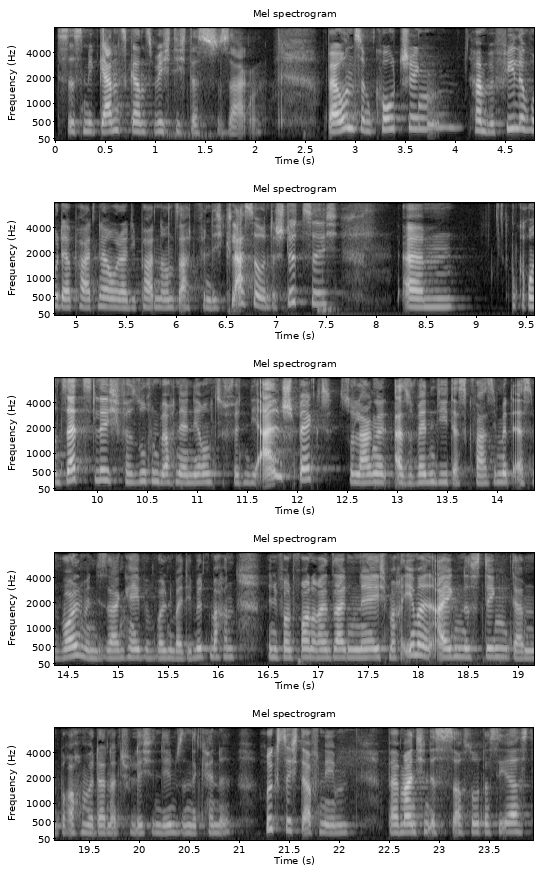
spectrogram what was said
Das ist mir ganz, ganz wichtig, das zu sagen. Bei uns im Coaching haben wir viele, wo der Partner oder die Partnerin sagt, finde ich klasse, unterstütze ich. Ähm, Grundsätzlich versuchen wir auch eine Ernährung zu finden, die allen schmeckt, solange, also wenn die das quasi mitessen wollen, wenn die sagen, hey, wir wollen bei dir mitmachen, wenn die von vornherein sagen, nee, ich mache eh mein eigenes Ding, dann brauchen wir da natürlich in dem Sinne keine Rücksicht aufnehmen. Bei manchen ist es auch so, dass sie erst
